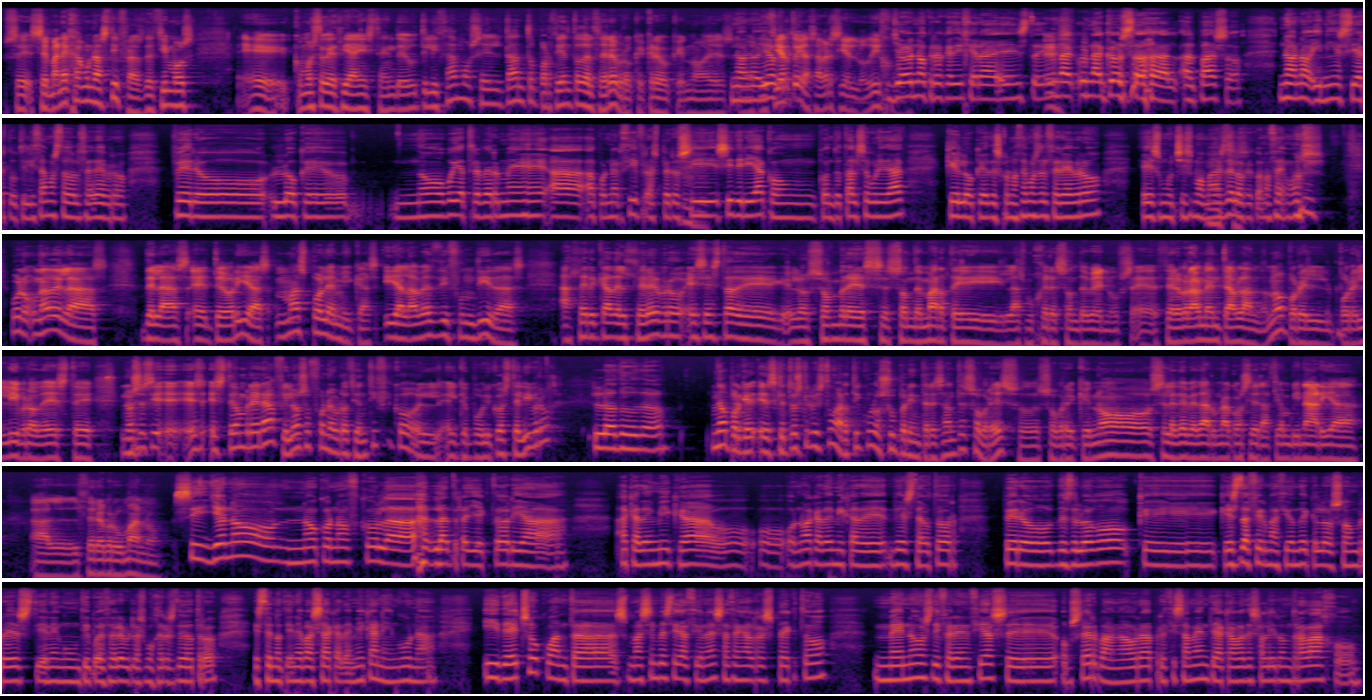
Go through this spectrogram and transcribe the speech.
Se, se manejan unas cifras, decimos, eh, como esto que decía Einstein, de utilizamos el tanto por ciento del cerebro, que creo que no es, No, no yo- cierto y a saber si él lo dijo. Yo no creo que dijera Einstein Es- una, una cosa al, al paso. No, no, y ni es cierto, utilizamos todo el cerebro. Pero lo que no voy a atreverme a, a poner cifras, pero sí, sí diría con, con total seguridad que lo que desconocemos del cerebro es muchísimo más de lo que conocemos. Bueno, una de las, de las eh, teorías más polémicas y a la vez difundidas acerca del cerebro es esta de que los hombres son de Marte y las mujeres son de Venus, eh, cerebralmente hablando, ¿no? Por el, por el libro de este... No sé si eh, es- este hombre era filósofo neurocientífico el, el que publicó este libro. Lo dudo. No, porque es que tú escribiste un artículo súper interesante sobre eso, sobre que no se le debe dar una consideración binaria al cerebro humano. Sí, yo no, no conozco la, la trayectoria académica o, o- o no académica de, de este autor, pero desde luego que, que esta afirmación de que los hombres tienen un tipo de cerebro y las mujeres de otro, este no tiene base académica ninguna. Y de hecho, cuantas más investigaciones se hacen al respecto, menos diferencias se observan. Ahora precisamente acaba de salir un trabajo,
